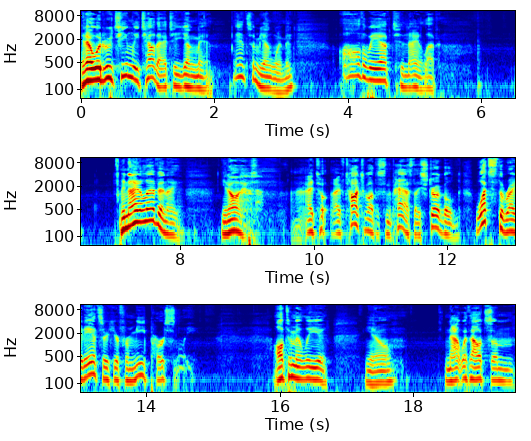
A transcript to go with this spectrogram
And I would routinely tell that to young men and some young women all the way up to 9 11. In 9 11, I, you know, I, I to, I've talked about this in the past. I struggled. What's the right answer here for me personally? Ultimately, you know, not without some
